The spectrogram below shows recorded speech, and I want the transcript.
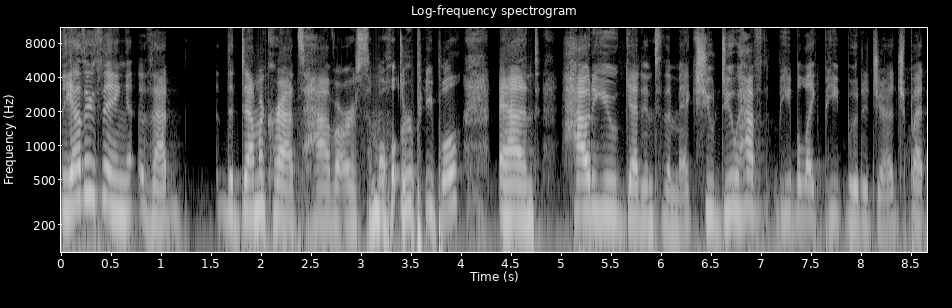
The other thing that the Democrats have are some older people, and how do you get into the mix? You do have people like Pete Buttigieg, but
